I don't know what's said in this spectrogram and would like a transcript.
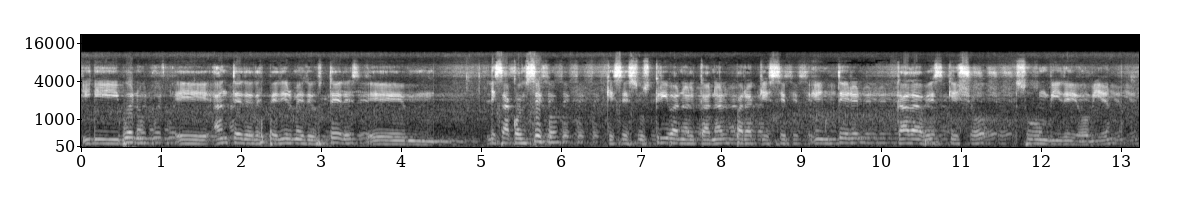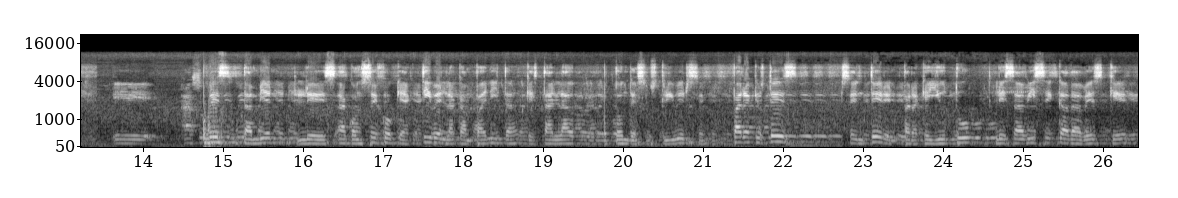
Y, y bueno, eh, antes de despedirme de ustedes, eh, les aconsejo que se suscriban al canal para que se enteren cada vez que yo subo un video, ¿bien? A su vez también les aconsejo que activen la campanita que está al lado del botón de suscribirse para que ustedes se enteren, para que YouTube les avise cada vez que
